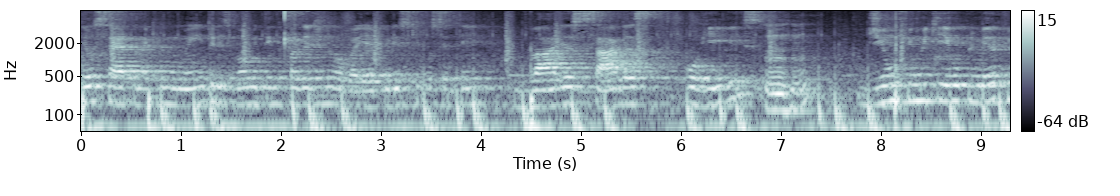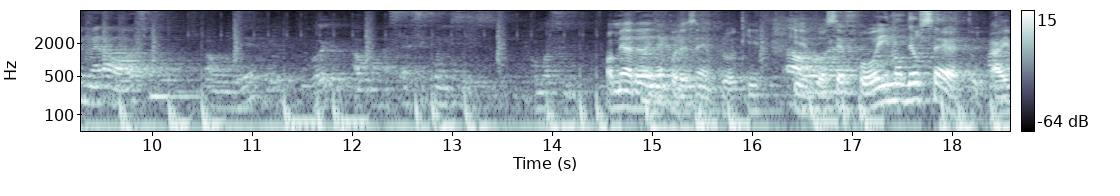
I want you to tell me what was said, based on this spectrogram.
deu certo naquele momento eles vão e tentam fazer de novo. Aí é por isso que você tem várias sagas horríveis Uhum. de um filme que o primeiro filme era ótimo, algum exemplo? Oi? Algumas é sequências. Como assim? Homem-Aranha, por exemplo, que, que Ah, você foi e não deu certo. Aí Ah,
